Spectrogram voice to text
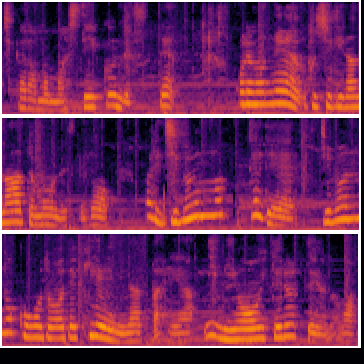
力も増していくんですって。これもね、不思議だなって思うんですけど、やっぱり自分の手で、自分の行動で綺麗になった部屋に身を置いてるっていうのは、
